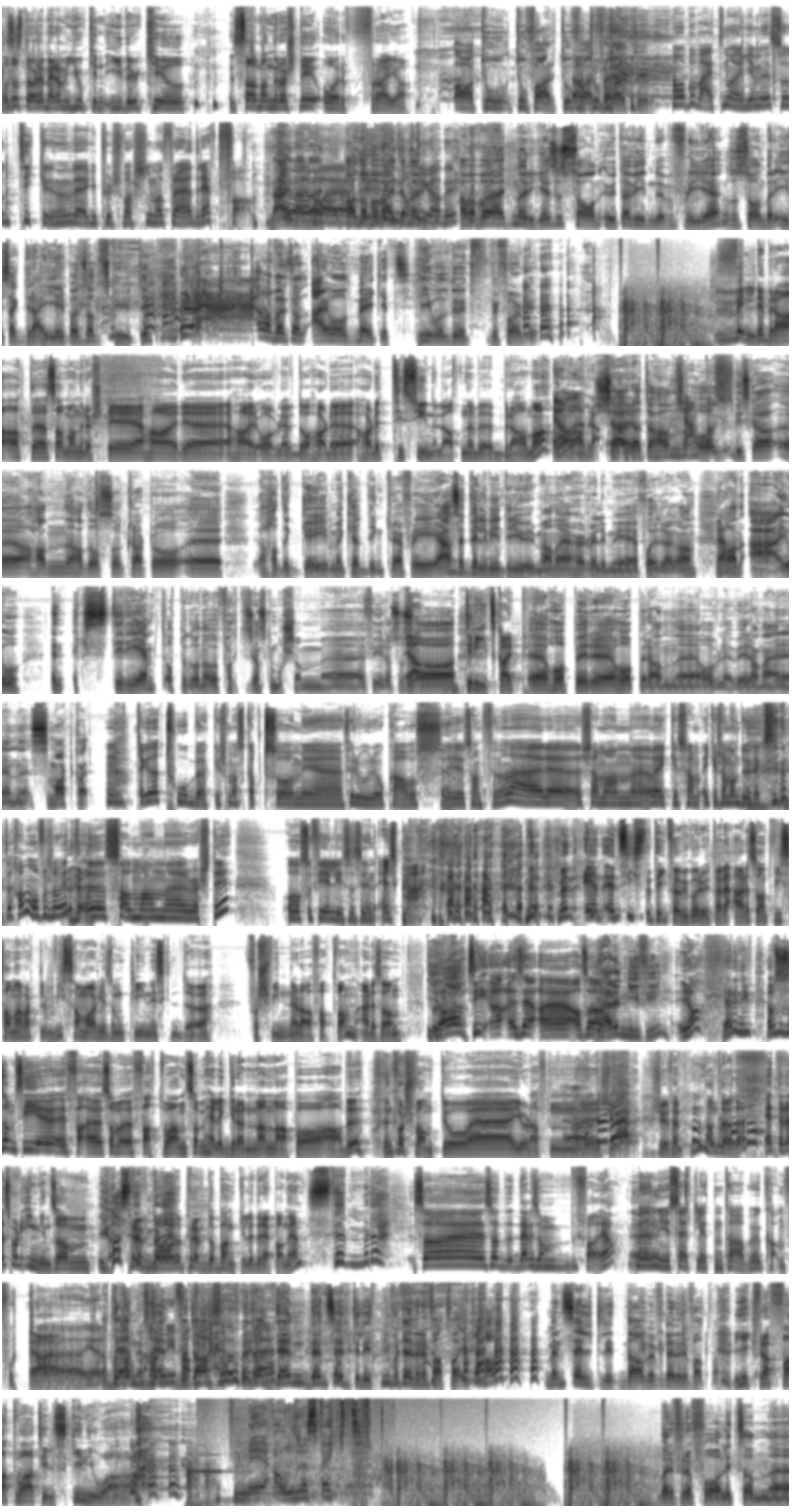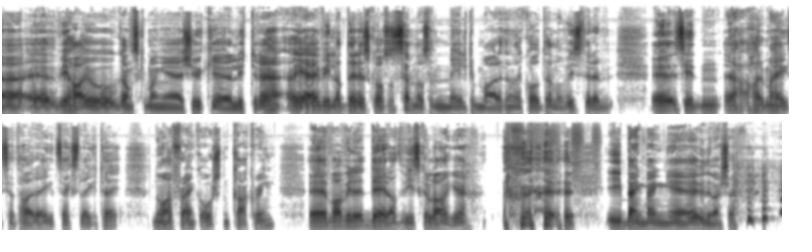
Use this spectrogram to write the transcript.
Og så står det mellom You can either kill Salman Rushdie or Freya. Ah, to, to far. To far to far. Tor. Han var på vei til Norge, men så tikker inn en VG-push-varsel om at Freya er drept. Faen. Nei, nei, nei. Han var på vei til Norge, grader. han var på vei til Norge Så så han ut av vinduet på flyet, og så så han bare Isak Dreyer på en sånn scooter. Han var bare sånn I won't make it. He will do it before me. Veldig bra at eh, Salman Rushdie har, eh, har overlevd og har det, har det tilsynelatende bra nå. Ja, det er bra. Kjære til han. Champ, og vi skal, uh, han hadde også klart å uh, ha det gøy med kødding, tror jeg. Fordi jeg har sett veldig mye intervjuer med han, og jeg har hørt veldig mye foredrag av han. Ja. Og han er jo en ekstremt oppegående og faktisk ganske morsom eh, fyr også, så Ja, Dritskarp. eh, håper, eh, håper han overlever. Han er en smart kar. Mm. Tenk at det er to bøker som har skapt så mye furore og kaos i samfunnet. Det er Shaman Ikke, Shaman, ikke Shaman Durek han òg for så vidt. eh, Salman Rushdie. Og Sofie Elise sin 'Elsk meg'. Men en, en siste ting før vi går ut her. Er det sånn at hvis han, har vært, hvis han var liksom klinisk død, forsvinner da fatwaen? Er det sånn så, Ja! Si, uh, se, uh, altså, Jeg er en ny fyr. Ja, jeg er en ny. Altså, som, si, uh, fa, eh, som fatwaen som hele Grønland la på Abu. Den forsvant jo julaften eh, 20, 2015. Han døde. Etter det så var det ingen som Ja, prøvde, å, prøvde å banke eller drepe han igjen. Stemmer det! Så, så det er liksom Ja. Men den nye selvtilliten til Abu kan fort Ja, ja. Uh, gjøre at han Den, har den, en ny vet du fatwa. vet du den, den selvtilliten fortjener en fatwa. Ikke han, men selvtilliten til Abu fortjener en fatwa. Gikk fra fatwa til skinwa. Med all respekt. Bare for å få litt sånn eh, Vi har jo ganske mange sjuke lyttere. Og jeg vil at dere skal også sende oss en mail til maret.nrk.no hvis dere eh, Siden eh, Harma Hegseth har eget sexleketøy, nå har Frank Ocean cockring. Eh, hva vil dere at vi skal lage i Bang Bang-universet?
